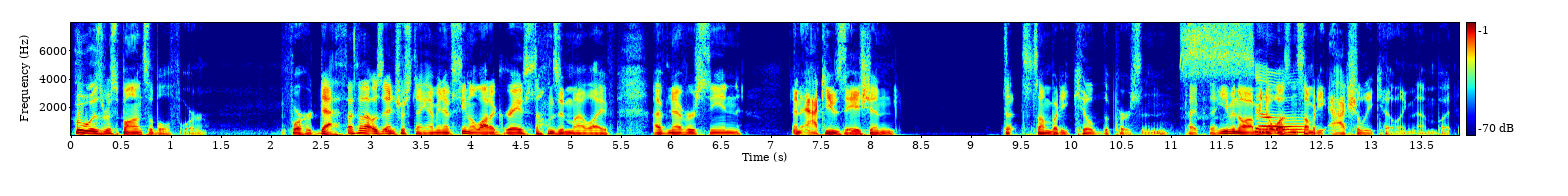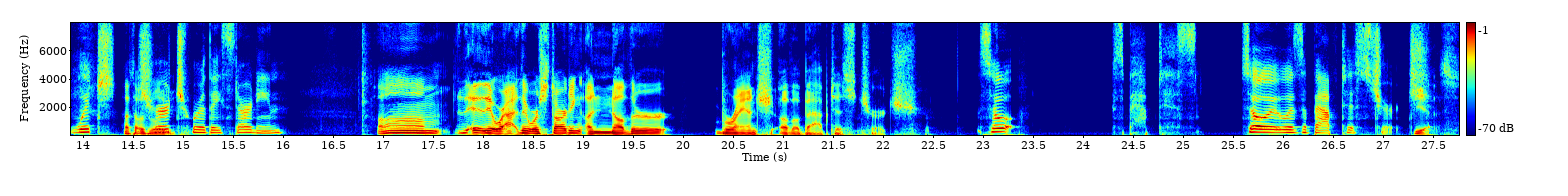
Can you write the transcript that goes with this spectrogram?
who was responsible for for her death. I thought that was interesting. I mean, I've seen a lot of gravestones in my life. I've never seen an accusation that somebody killed the person type thing. Even though I mean it wasn't somebody actually killing them, but which thought that was really- church were they starting? um they, they were they were starting another branch of a Baptist church. So it's Baptist. So it was a Baptist church. Yes.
